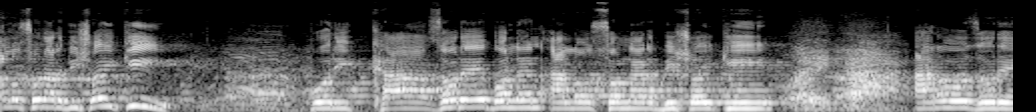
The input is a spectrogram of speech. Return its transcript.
আলোচনার বিষয় কি? পরীক্ষা জোরে বলেন আলোচনার বিষয় কি? আরও জোরে।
